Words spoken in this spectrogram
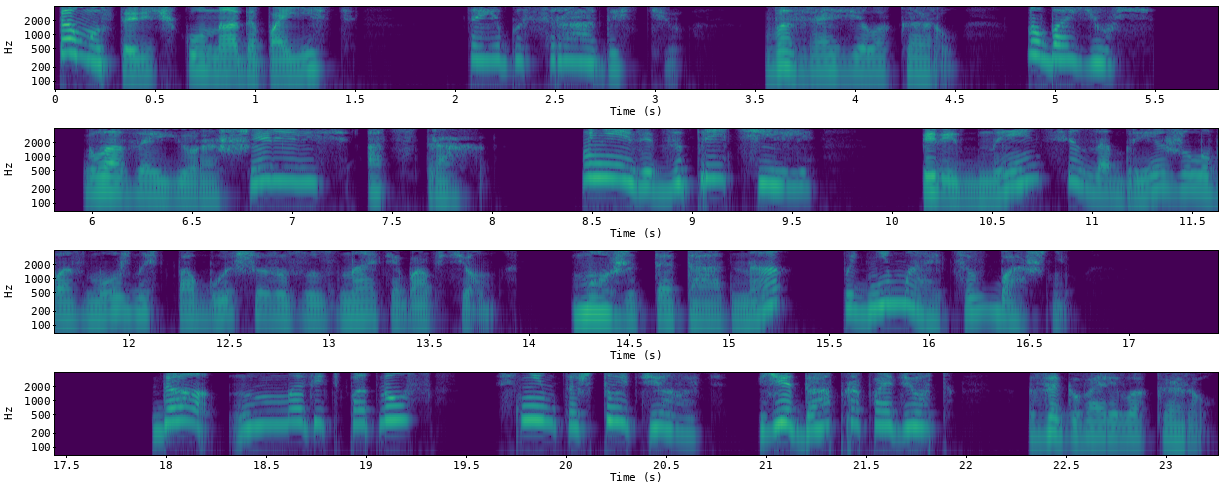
Тому старичку надо поесть». «Да я бы с радостью», — возразила Кэрол, — «но боюсь». Глаза ее расширились от страха. «Мне ведь запретили. Перед Нэнси забрежила возможность побольше разузнать обо всем. Может, это одна поднимается в башню? «Да, но ведь поднос, с ним-то что делать? Еда пропадет», — заговорила Кэрол.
